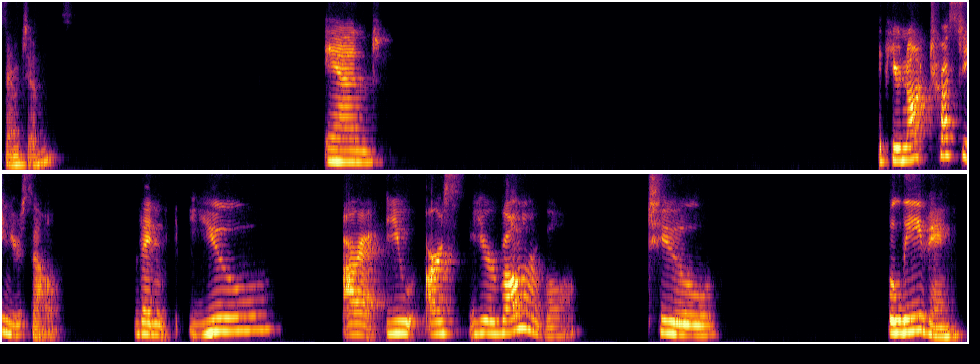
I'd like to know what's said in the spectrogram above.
symptoms. And if you're not trusting yourself, then you are you are you're vulnerable to believing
